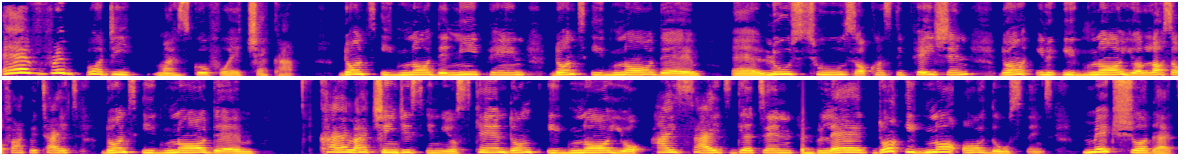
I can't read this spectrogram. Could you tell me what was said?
Everybody must go for a checkup. Don't ignore the knee pain. Don't ignore the uh, loose stools or constipation. Don't ignore your loss of appetite. Don't ignore the color changes in your skin. Don't ignore your eyesight getting blurred. Don't ignore all those things. Make sure that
